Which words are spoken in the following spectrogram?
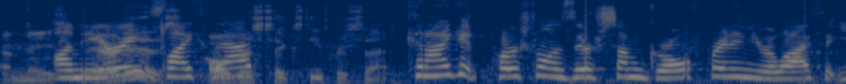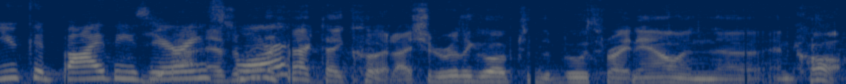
Amazing. On there earrings is. like Over that? 60%. Can I get personal? Is there some girlfriend in your life that you could buy these earrings As a for? matter of fact, I could. I should really go up to the booth right now and uh, and call.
